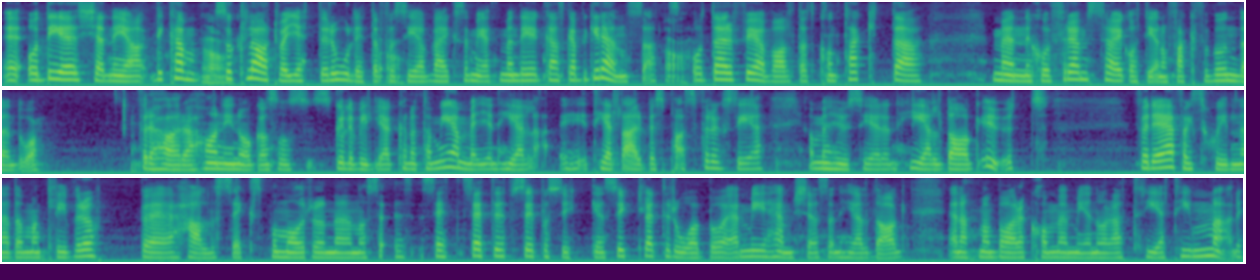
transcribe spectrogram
Eh, och det känner jag, det kan ja. såklart vara jätteroligt att ja. få se verksamhet men det är ganska begränsat. Ja. Och därför har jag valt att kontakta människor. Främst har jag gått igenom fackförbunden då för att höra, har ni någon som skulle vilja kunna ta med mig en hel, ett helt arbetspass för att se ja, men hur ser en hel dag ut? För det är faktiskt skillnad om man kliver upp eh, halv sex på morgonen och sätter sig på cykeln, cyklar till Råbo och är med i hemtjänsten en hel dag, än att man bara kommer med några tre timmar.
